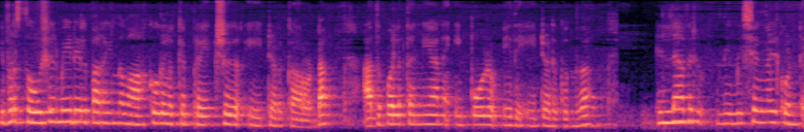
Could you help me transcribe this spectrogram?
ഇവർ സോഷ്യൽ മീഡിയയിൽ പറയുന്ന വാക്കുകളൊക്കെ പ്രേക്ഷകർ ഏറ്റെടുക്കാറുണ്ട്. അതുപോലെ തന്നെയാണ് ഇപ്പോഴും ഇത് ഏറ്റെടുക്കുന്നത്. എല്ലാവരും നിമിഷങ്ങൾ കൊണ്ട്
